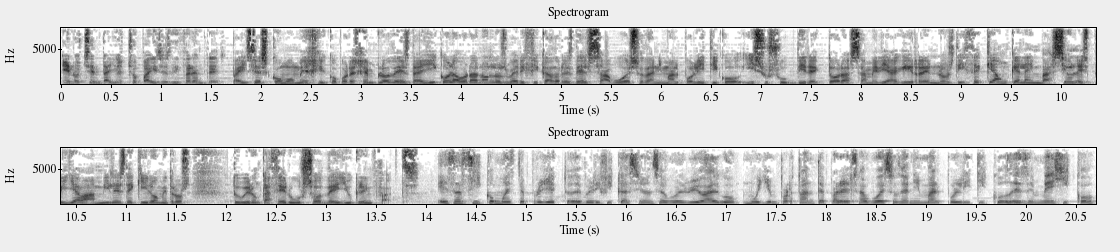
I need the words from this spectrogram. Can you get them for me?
en 88 países diferentes. Países como México, por ejemplo, desde allí colaboraron los verificadores del sabueso de animal político y su subdirectora, Samedia Aguirre, nos dice que aunque la invasión les pillaba a miles de kilómetros, tuvieron que hacer uso de Ukraine Facts. Es así como este proyecto de verificación se volvió algo muy importante para el sabueso de animal político desde México,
